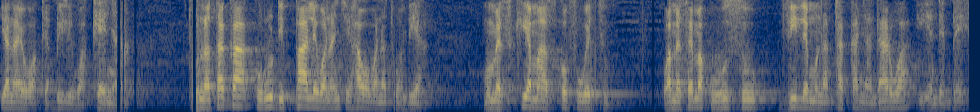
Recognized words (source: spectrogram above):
yanayowakabili wa Kenya. Tunataka kurudi pale wananchi hawa wanatuambia, mmesikia maaskofu wetu wamesema kuhusu vile mnataka Nyandarua iende mbele,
